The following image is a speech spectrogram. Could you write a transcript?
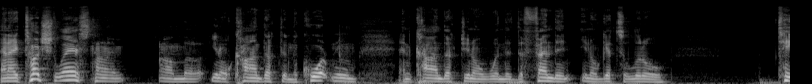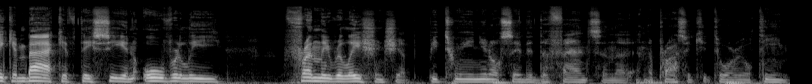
And I touched last time on the, you know, conduct in the courtroom and conduct, you know, when the defendant, you know, gets a little taken back if they see an overly friendly relationship between, you know, say the defense and the and the prosecutorial team.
